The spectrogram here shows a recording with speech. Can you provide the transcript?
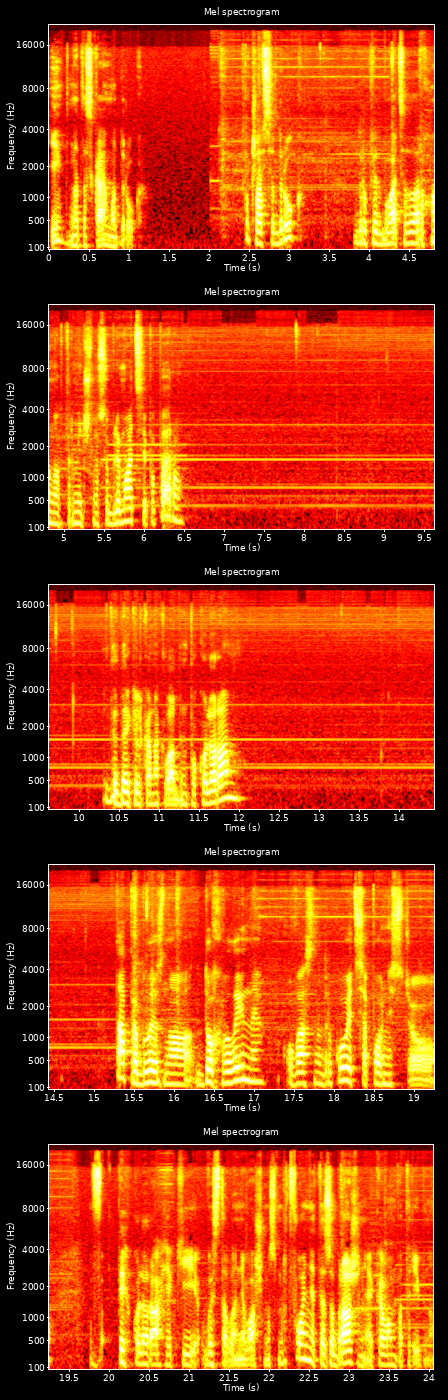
і натискаємо друк. Почався друк. Друк відбувається за рахунок термічної сублімації паперу. Йде декілька накладень по кольорам. Та приблизно до хвилини у вас надрукується повністю в тих кольорах, які виставлені в вашому смартфоні, те зображення, яке вам потрібно.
